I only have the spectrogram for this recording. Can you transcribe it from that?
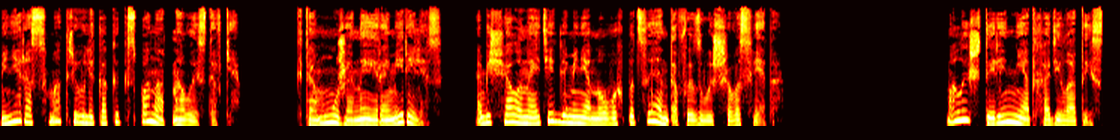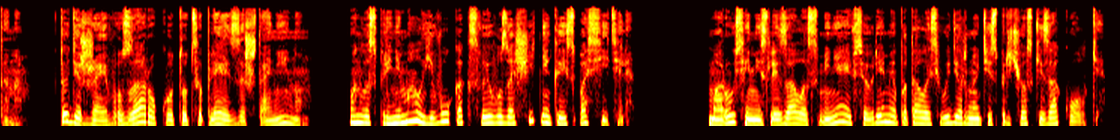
Меня рассматривали как экспонат на выставке. К тому же Нейра Мирилес Обещала найти для меня новых пациентов из высшего света. Малыш Терин не отходил от Истона. То держа его за руку, то цепляясь за штанину, он воспринимал его как своего защитника и спасителя. Маруся не слезала с меня и все время пыталась выдернуть из прически заколки.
